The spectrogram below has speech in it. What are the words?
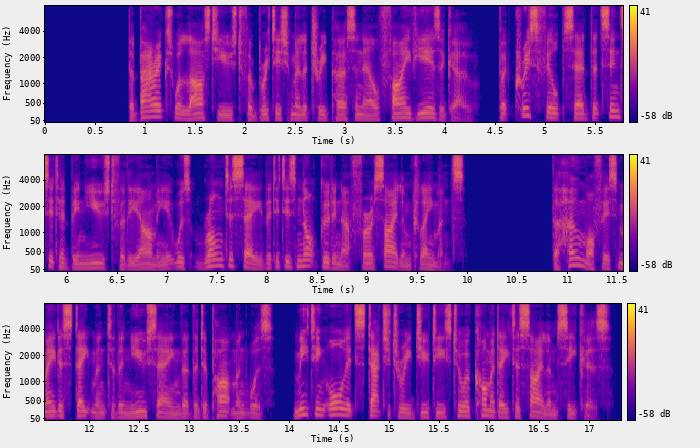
The barracks were last used for British military personnel five years ago, but Chris Philp said that since it had been used for the army, it was wrong to say that it is not good enough for asylum claimants. The Home Office made a statement to the New saying that the department was meeting all its statutory duties to accommodate asylum seekers.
